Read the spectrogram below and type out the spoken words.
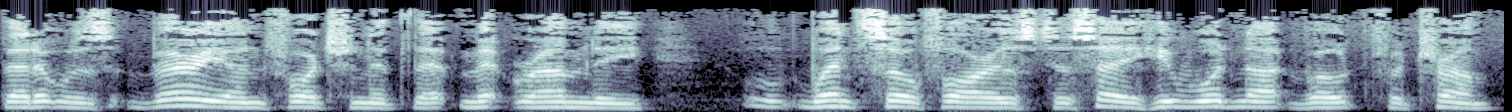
that it was very unfortunate that Mitt Romney went so far as to say he would not vote for Trump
